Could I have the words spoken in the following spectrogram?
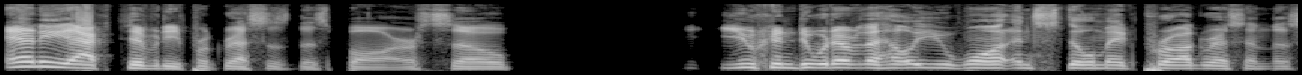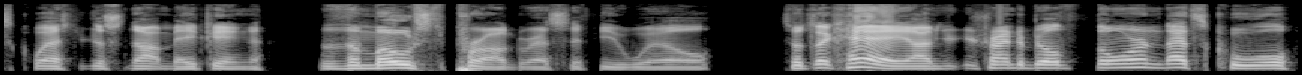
any activity progresses this bar, so you can do whatever the hell you want and still make progress in this quest. You're just not making the most progress, if you will. So it's like, hey, um, you're trying to build Thorn. That's cool.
